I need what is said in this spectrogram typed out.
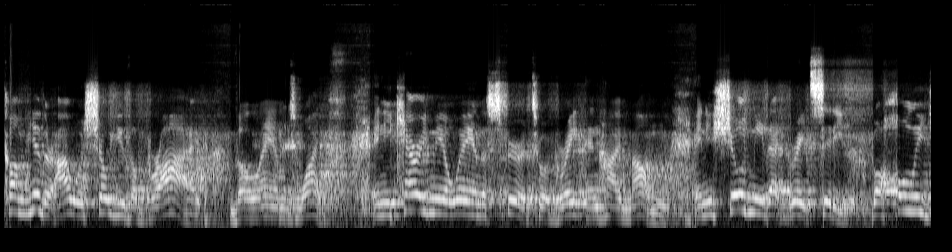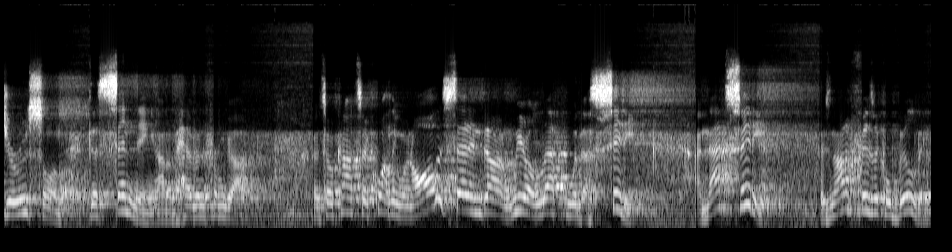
Come hither, I will show you the bride, the Lamb's wife. And he carried me away in the Spirit to a great and high mountain. And he showed me that great city, the holy Jerusalem, descending out of heaven from God. And so, consequently, when all is said and done, we are left with a city. And that city is not a physical building,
